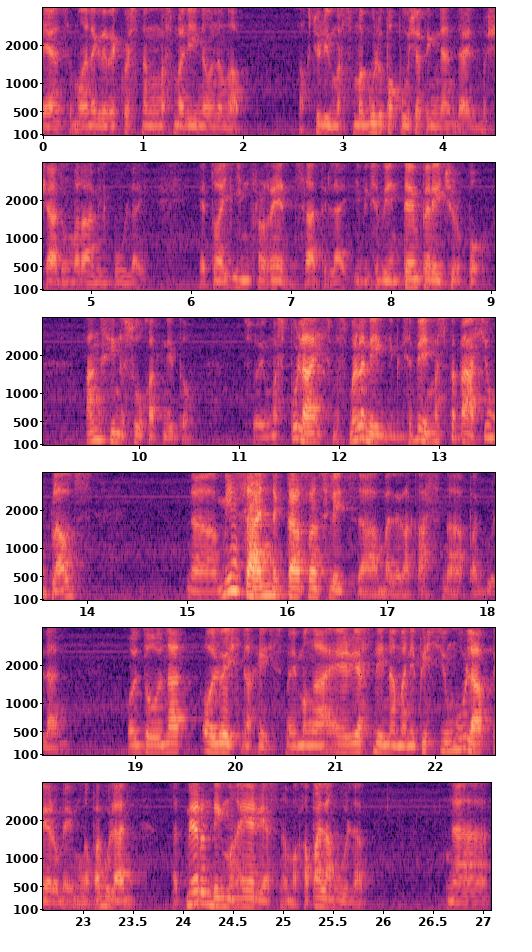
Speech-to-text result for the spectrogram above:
Ayan, sa mga nagre-request ng mas malinaw na map. Actually, mas magulo pa po siya tingnan dahil masyadong maraming kulay. Ito ay infrared satellite. Ibig sabihin, temperature po ang sinusukat nito. So, yung mas pula is mas malamig. Ibig sabihin, mas pataas yung clouds na minsan nagta-translate sa malalakas na pag-ulan. Although not always the case. May mga areas din na manipis yung ulap pero may mga pagulan. At meron ding mga areas na makapal ang ulap na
